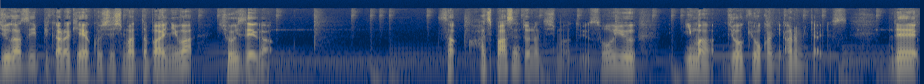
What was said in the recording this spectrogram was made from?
10月1日から契約してしまった場合には、消費税が8%になってしまうという、そういう今、状況下にあるみたいです。で、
